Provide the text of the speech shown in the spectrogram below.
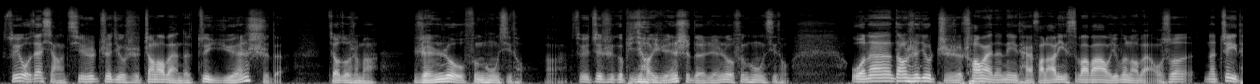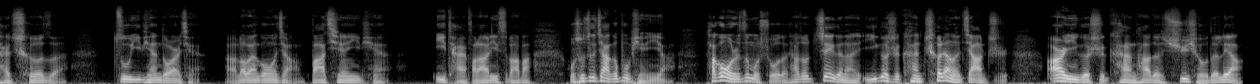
所以我在想，其实这就是张老板的最原始的，叫做什么人肉风控系统啊。所以这是个比较原始的人肉风控系统。我呢，当时就指着窗外的那台法拉利四八八，我就问老板，我说那这台车子租一天多少钱啊？老板跟我讲八千一天。一台法拉利四八八，我说这个价格不便宜啊。他跟我是这么说的，他说这个呢，一个是看车辆的价值，二一个是看它的需求的量。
